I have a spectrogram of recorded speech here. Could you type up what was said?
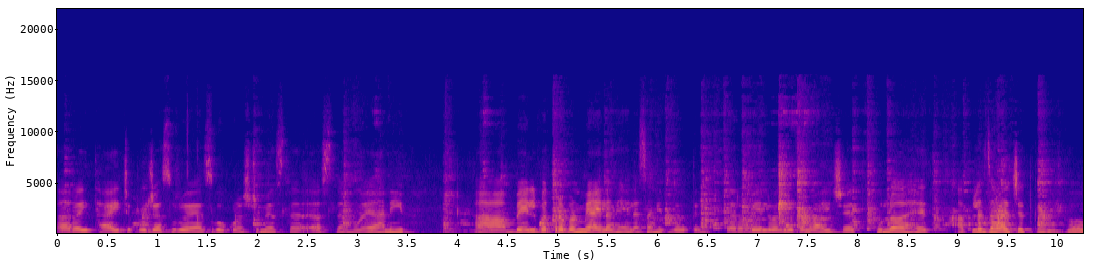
तर इथे आईची पूजा सुरू आहे आज गोकुळाष्टमी असल्या असल्यामुळे आणि बेलपत्र पण मी आईला घ्यायला सांगितले होते. तर बेल वगैरे पण व्हायचे आहेत फुलं आहेत. आपल्याच जळायचे आहेत का? हो.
